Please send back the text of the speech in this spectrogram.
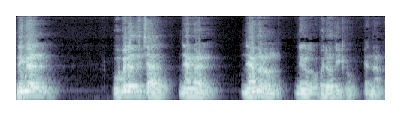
നിങ്ങൾ ഉപരോധിച്ചാൽ ഞങ്ങൾ ഞങ്ങളും നിങ്ങൾ ഉപരോധിക്കും എന്നാണ്.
